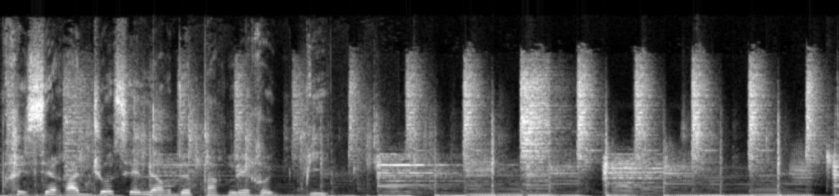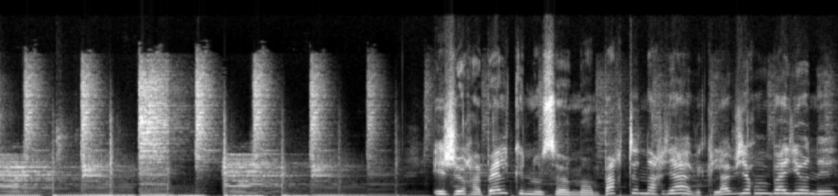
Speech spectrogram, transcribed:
Pressé Radio, c'est l'heure de parler rugby. Et je rappelle que nous sommes en partenariat avec l'Aviron Bayonnais.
